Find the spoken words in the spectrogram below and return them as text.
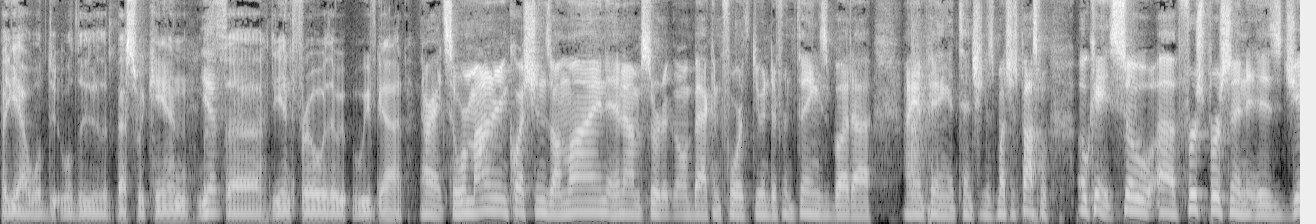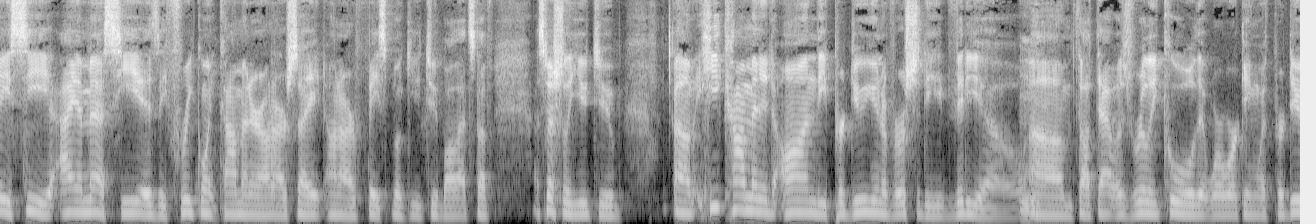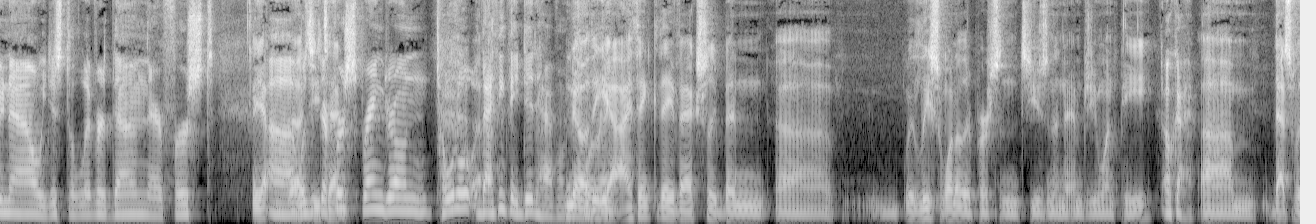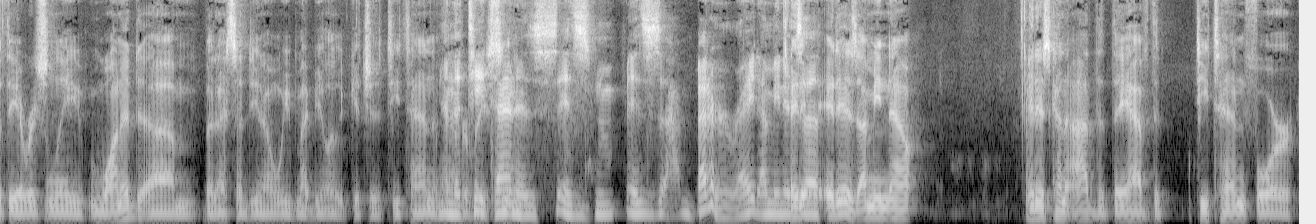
but yeah, we'll do we'll do the best we can with uh, the info that we've got. All right, so we're monitoring questions online, and I'm sort of going back and forth doing different things, but uh, I am paying attention as much as possible. Okay, so uh, first person is JC IMS. He is a frequent commenter on our site, on our Facebook, YouTube, all that stuff, especially YouTube. Um, he commented on the Purdue University video. Um, thought that was really cool that we're working with Purdue now. We just delivered them their first. Yeah, Uh, was it their first spraying drone total? I think they did have one. No, before, the, right? yeah, I think they've actually been uh, at least one other person's using an MG1P. Okay. Um, that's what they originally wanted, um, but I said, you know, we might be able to get you a T10, and the T10 seen- is is is better, right? I mean, it's It, a it is. I mean, now it is kind of odd that they have the T10 for,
